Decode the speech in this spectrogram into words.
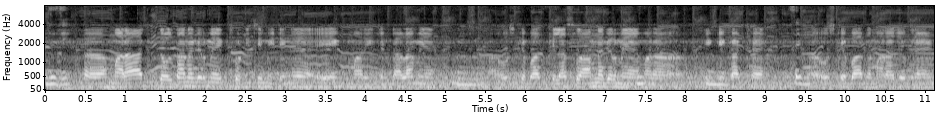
जी जी। हमारा आज दौलता नगर में एक छोटी सी मीटिंग है। एक हमारी जंडाला में है। उसके बाद किला सलाम नगर में है हमारा। एक इकट्ठ है। उसके बाद हमारा जो ग्रैंड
